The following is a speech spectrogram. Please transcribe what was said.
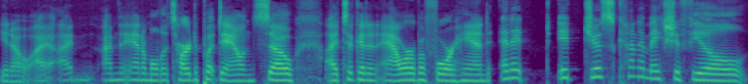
You know, I, I I'm the animal that's hard to put down. So I took it an hour beforehand, and it it just kind of makes you feel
